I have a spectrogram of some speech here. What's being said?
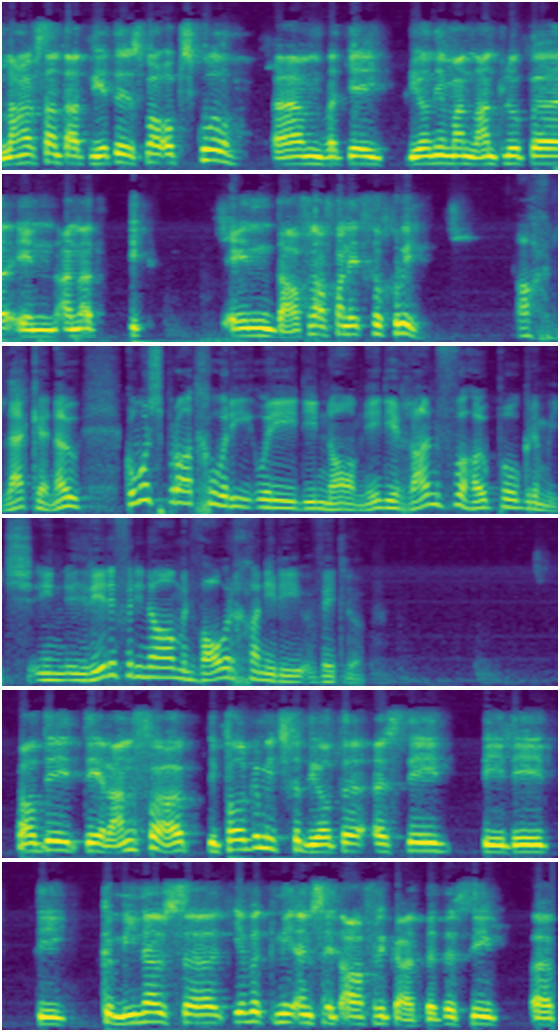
langafstand atlete is maar op skool ehm um, wat jy deelneem aan landlope en aan atletiek en daarvan af maar net gegroei. Ag, lekker. Nou, kom ons praat gou oor die oor die die naam, nee, die Run for Hope Pilgrimage. En die rede vir die naam en waaroor gaan hierdie wedloop? Wel die die Run for Hope, die pilgrimage gedeelte is die die die die Camino se ewe knie in Suid-Afrika. Dit is die uh,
